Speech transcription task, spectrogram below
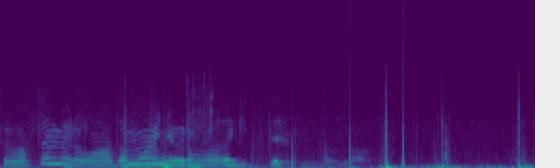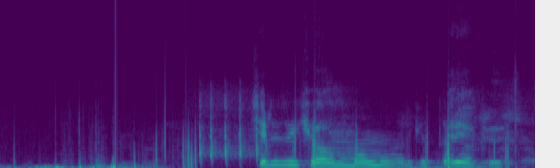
Sabahtan beri o adamı oynuyorum o da gitti. Gerizekalı mal mal hareketler yapıyor.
